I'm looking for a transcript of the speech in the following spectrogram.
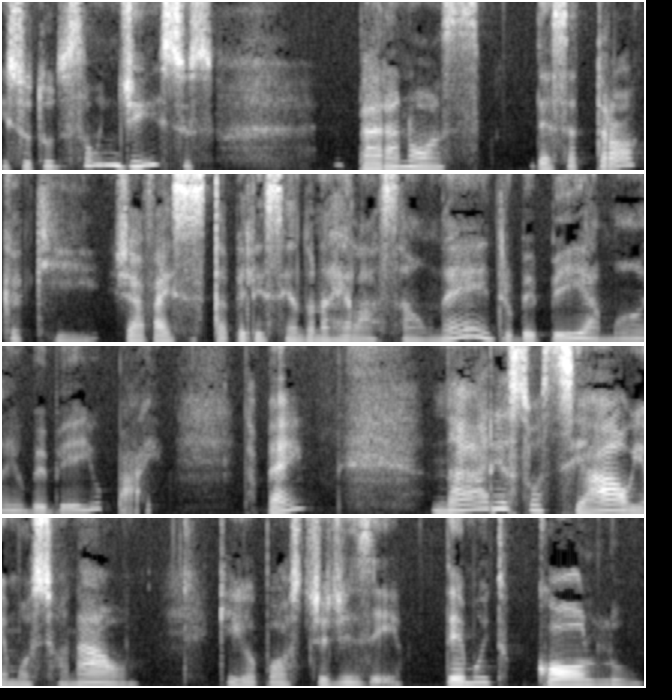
Isso tudo são indícios para nós dessa troca que já vai se estabelecendo na relação, né, entre o bebê, a mãe, o bebê e o pai, tá bem? Na área social e emocional, o que eu posso te dizer? Dê muito colo,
